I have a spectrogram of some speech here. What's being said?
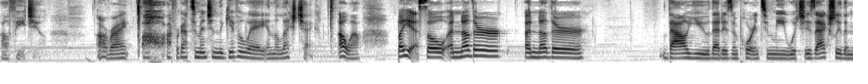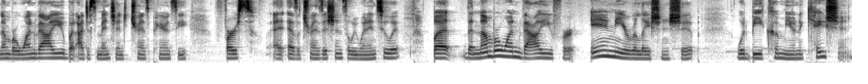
I'll feed you. All right. Oh, I forgot to mention the giveaway and the Lex check. Oh well. But yeah, so another another value that is important to me, which is actually the number one value, but I just mentioned transparency first as a transition, so we went into it. But the number one value for any relationship would be communication.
